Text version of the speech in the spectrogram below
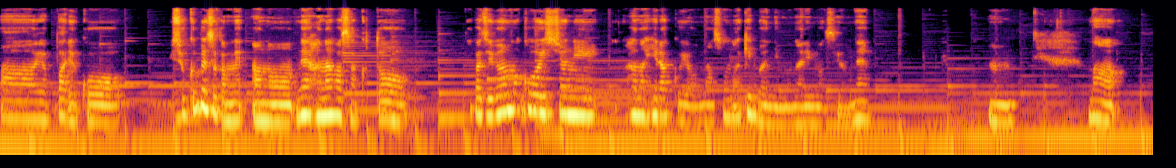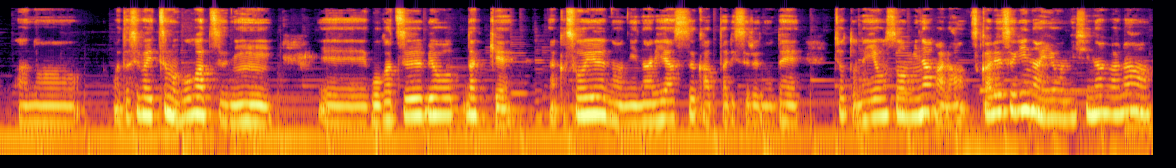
ああやっぱりこう植物がめあの、ね、花が咲くとなんか自分もこう一緒に花開くようなそんな気分にもなりますよね。うん、まああの私はいつも5月に、えー、5月病だっけ？なんかそういうのになりやすかったりするのでちょっとね様子を見ながら疲れすぎないようにしながら、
